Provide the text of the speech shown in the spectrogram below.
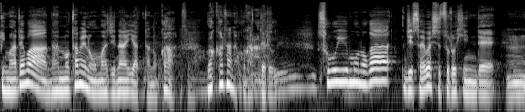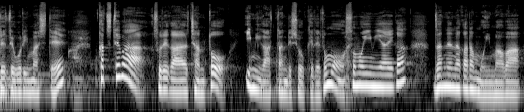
今では何のためのおまじないやったのか分からなくなってる、ね、そういうものが実際は出土品で出ておりまして、はい、かつてはそれがちゃんと意味があったんでしょうけれども、はい、その意味合いが残念ながらも今は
